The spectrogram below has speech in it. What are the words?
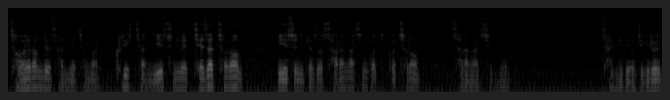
저 여러분들의 삶에 정말 크리스찬 예수님의 제자처럼 예수님께서 사랑하신 것- 것처럼 사랑할 수 있는 삶이 되어지기를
